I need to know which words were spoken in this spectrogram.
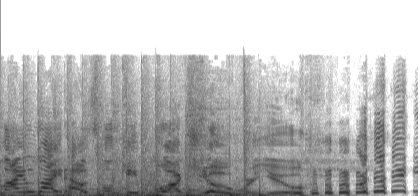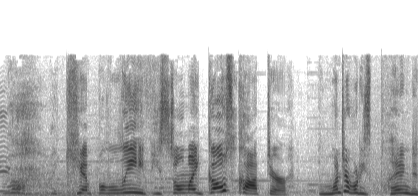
My lighthouse will keep watch over you. I can't believe he stole my ghost copter. I wonder what he's planning to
